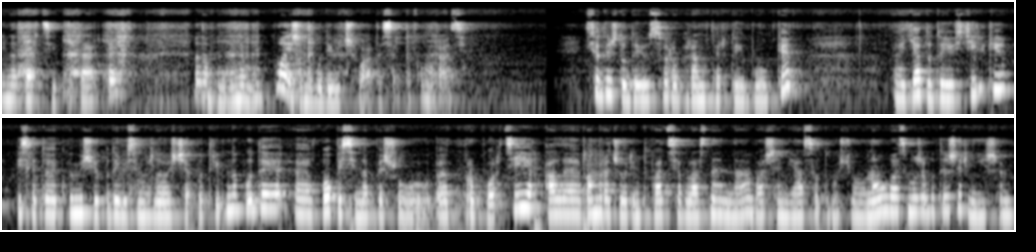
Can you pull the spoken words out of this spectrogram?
і на терці потерти. Вона не, майже не буде відчуватися в такому разі. Сюди ж додаю 40 грам тертої булки. Я додаю стільки, після того, як вимішую, подивлюся, можливо, ще потрібно буде. Е, В описі напишу е, пропорції, але вам раджу орієнтуватися власне на ваше м'ясо, тому що воно у вас може бути жирнішим.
